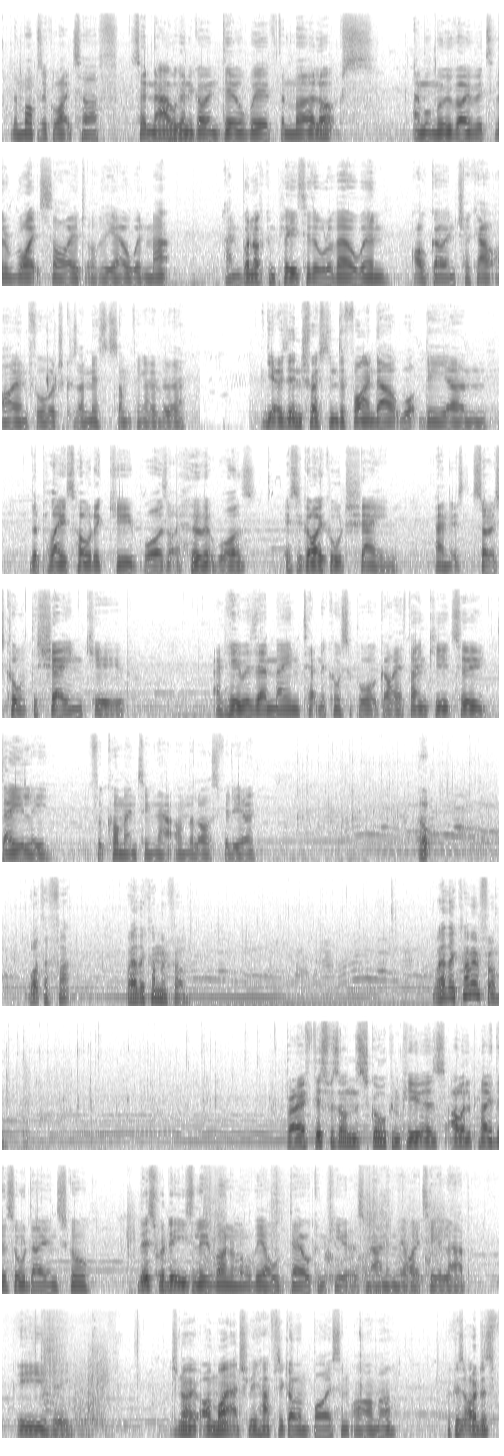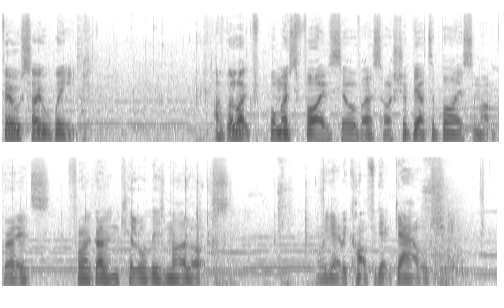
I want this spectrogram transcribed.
the mobs are quite tough. So now we're going to go and deal with the Murlocs. And we'll move over to the right side of the Elwynn map. And when I've completed all of Elwynn, I'll go and check out Ironforge because I missed something over there. Yeah, it was interesting to find out what the um, the placeholder cube was, like who it was. It's a guy called Shane, and it's so it's called the Shane Cube, and he was their main technical support guy. Thank you to Daily for commenting that on the last video. Oh, what the fuck? Where are they coming from? Where are they coming from? Bro, if this was on the school computers, I would have played this all day in school. This would easily run on all the old Dell computers, man, in the IT lab. Easy. Do you know, I might actually have to go and buy some armor. Because I just feel so weak. I've got like almost 5 silver, so I should be able to buy some upgrades before I go and kill all these murlocs. Oh yeah, we can't forget Gouge.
